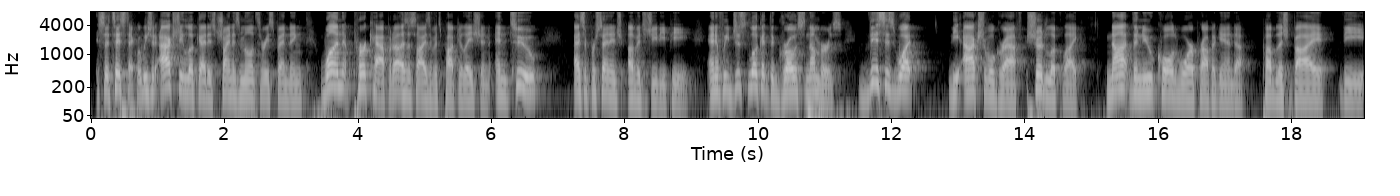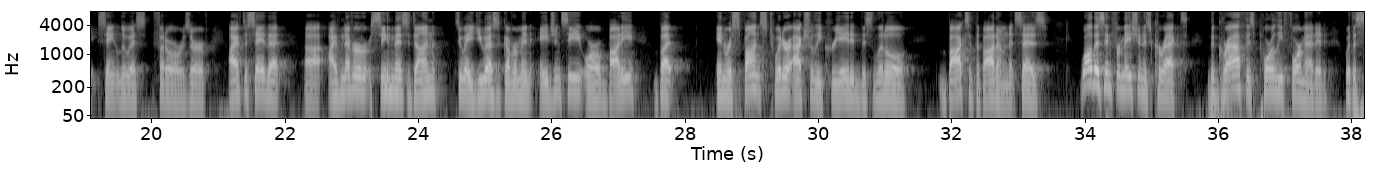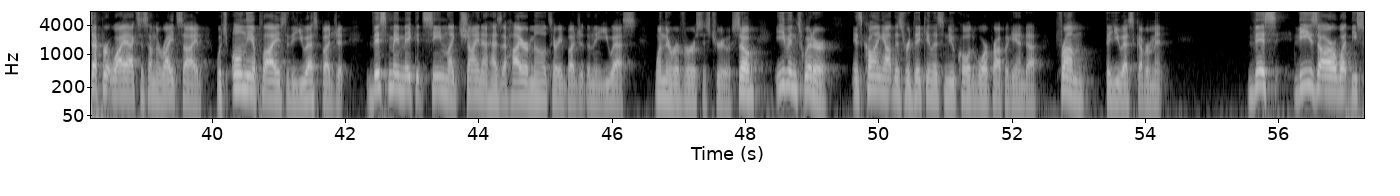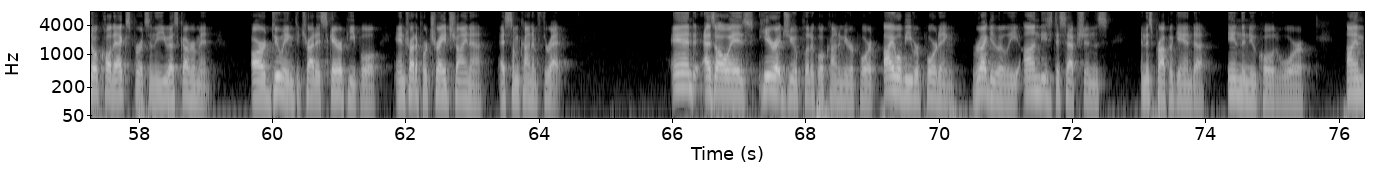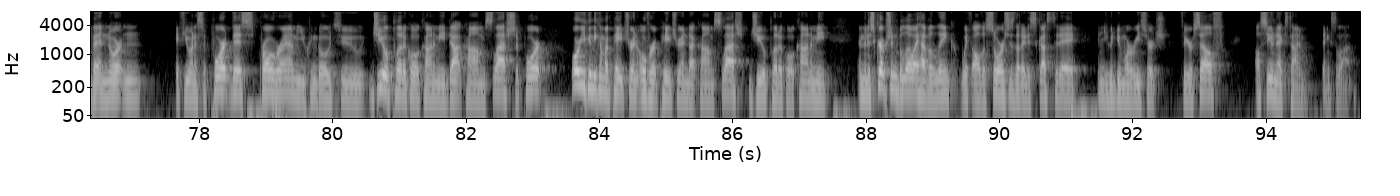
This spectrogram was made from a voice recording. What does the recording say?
statistic. What we should actually look at is China's military spending, one, per capita as the size of its population, and two, as a percentage of its GDP. And if we just look at the gross numbers, this is what the actual graph should look like, not the new Cold War propaganda published by the St. Louis Federal Reserve. I have to say that uh, I've never seen this done to a US government agency or body, but in response, Twitter actually created this little box at the bottom that says, while this information is correct, the graph is poorly formatted with a separate y axis on the right side, which only applies to the US budget. This may make it seem like China has a higher military budget than the US when the reverse is true. So even Twitter is calling out this ridiculous new Cold War propaganda from the US government. This these are what the so-called experts in the US government are doing to try to scare people and try to portray China as some kind of threat. And as always, here at Geopolitical Economy Report, I will be reporting regularly on these deceptions and this propaganda in the new Cold War. I'm Ben Norton. If you want to support this program, you can go to geopoliticaleconomy.com slash support, or you can become a patron over at patreon.com slash geopolitical economy. In the description below, I have a link with all the sources that I discussed today, and you can do more research for yourself. I'll see you next time. Thanks a lot.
